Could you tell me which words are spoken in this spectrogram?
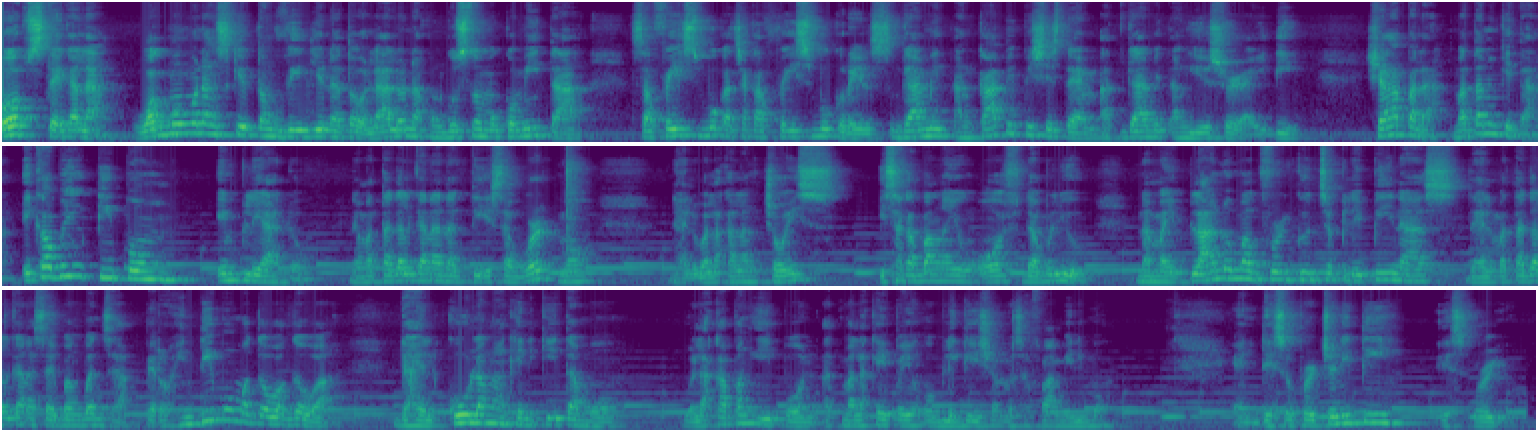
Ops, teka lang. Huwag mo munang skip tong video na to, lalo na kung gusto mong kumita sa Facebook at saka Facebook Reels gamit ang copy system at gamit ang user ID. Siya nga pala, matanong kita, ikaw ba yung tipong empleyado na matagal ka na nagtiis sa work mo dahil wala ka lang choice? Isa ka ba ngayong OFW na may plano mag for good sa Pilipinas dahil matagal ka na sa ibang bansa pero hindi mo magawa-gawa dahil kulang ang kinikita mo, wala ka pang ipon at malaki pa yung obligation mo sa family mo? And this opportunity is for you.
